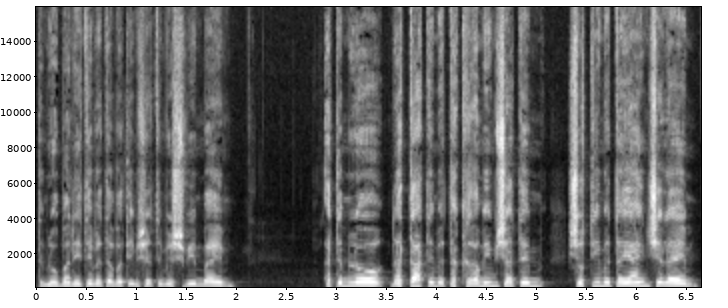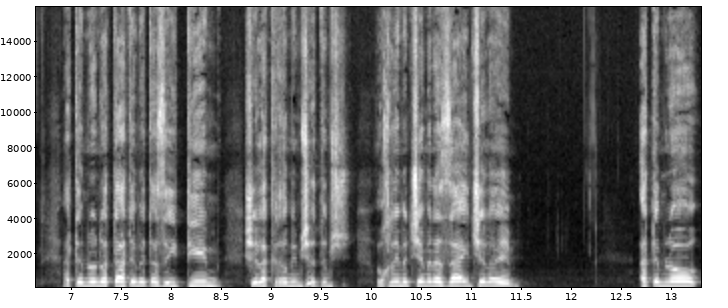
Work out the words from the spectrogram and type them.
אתם לא בניתם את הבתים שאתם יושבים בהם. אתם לא נתתם את הכרמים שאתם שותים את היין שלהם. אתם לא נתתם את הזיתים של הכרמים שאתם ש... אוכלים את שמן הזית שלהם. אתם לא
